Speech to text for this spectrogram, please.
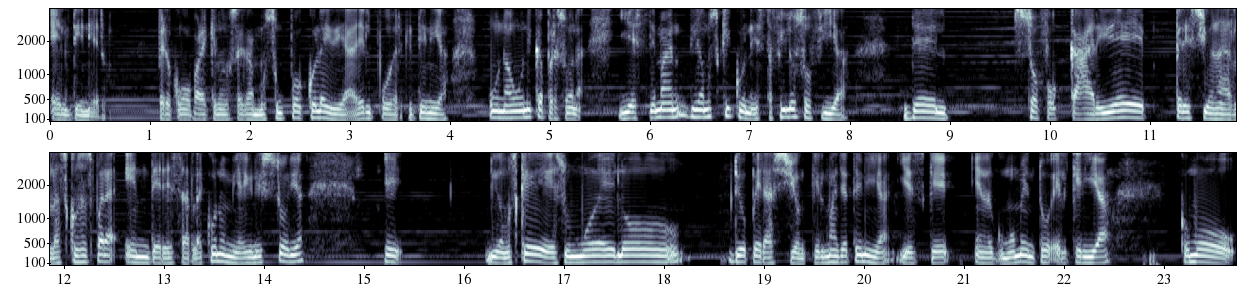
el dinero. Pero como para que nos hagamos un poco la idea del poder que tenía una única persona. Y este man, digamos que con esta filosofía del sofocar y de presionar las cosas para enderezar la economía y una historia que digamos que es un modelo de operación que el man ya tenía y es que en algún momento él quería como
